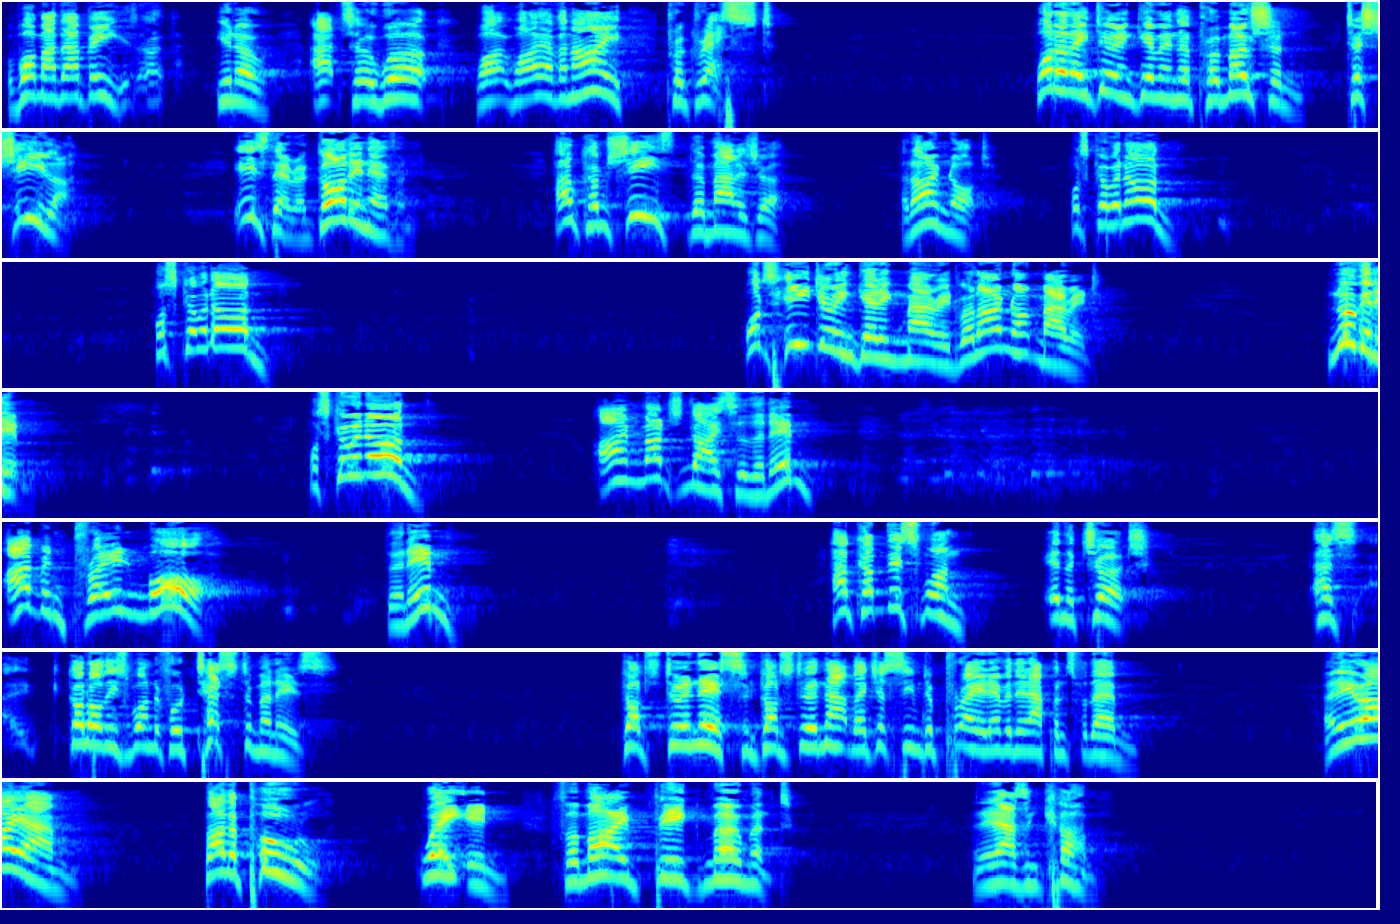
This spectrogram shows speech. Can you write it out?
What might that be? Uh, you know, at her work. Why, why haven't I progressed? What are they doing giving the promotion to Sheila? Is there a God in heaven? How come she's the manager and I'm not? What's going on? What's going on? What's he doing getting married when I'm not married? Look at him. What's going on? I'm much nicer than him. I've been praying more than him. How come this one in the church has got all these wonderful testimonies? God's doing this and God's doing that. They just seem to pray and everything happens for them. And here I am by the pool waiting for my big moment. And it hasn't come.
